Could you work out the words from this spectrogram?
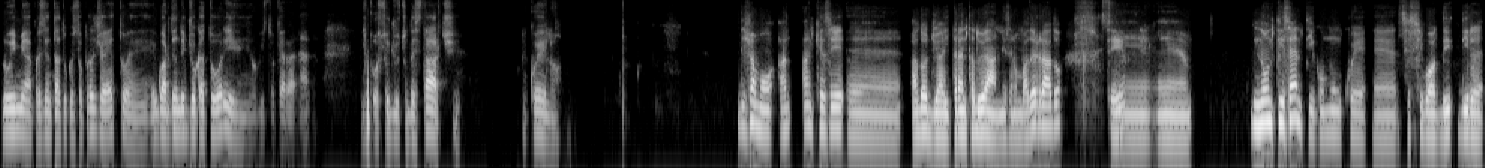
lui mi ha presentato questo progetto e, e guardando i giocatori ho visto che era eh, il posto giusto da starci, è quello diciamo, a- anche se eh, ad oggi hai 32 anni, se non vado errato, sì. eh, non ti senti comunque, eh, se si può di- dire,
